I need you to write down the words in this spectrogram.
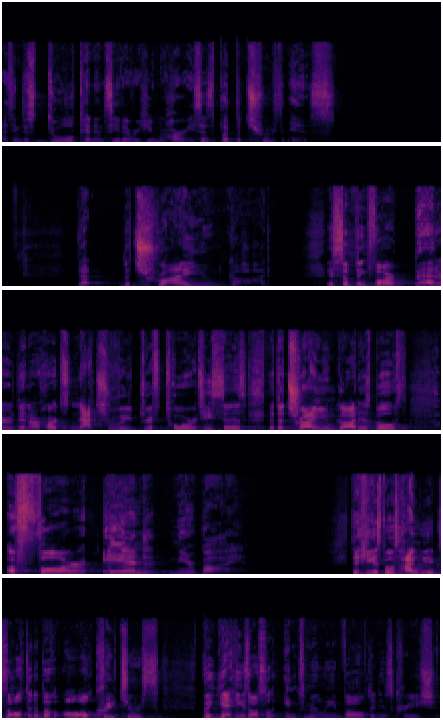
I think, this dual tendency of every human heart. He says, But the truth is that the triune God is something far better than our hearts naturally drift towards. He says that the triune God is both afar and nearby. That he is both highly exalted above all creatures, but yet he is also intimately involved in his creation.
